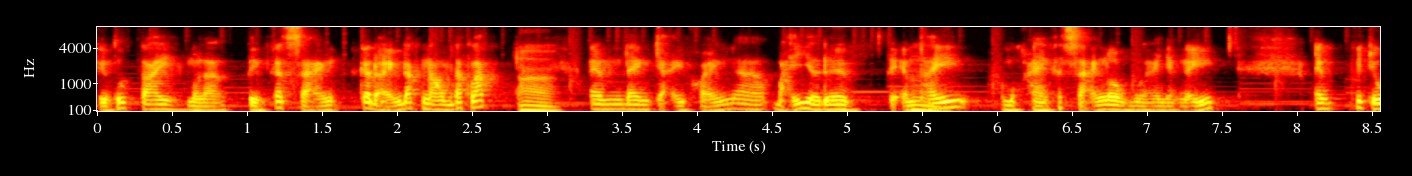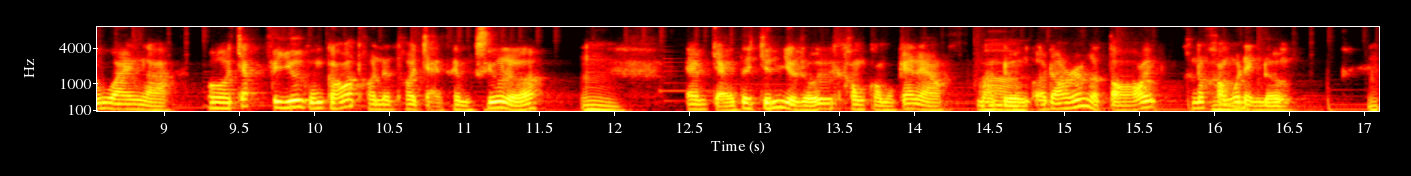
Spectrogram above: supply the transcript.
tiệm thuốc tây mà là tìm khách sạn cái đoạn đắk nông đắk lắc à, em đang chạy khoảng à, 7 giờ đêm thì em Ừ. thấy một hàng khách sạn luôn một hàng nhà nghỉ. Em cái chủ quan là ô chắc phía dưới cũng có thôi nên thôi chạy thêm một xíu nữa. Ừ, em chạy tới 9 giờ rưỡi không còn một cái nào mà À. đường ở đó rất là tối nó không Ừ. có đèn đường ừ.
